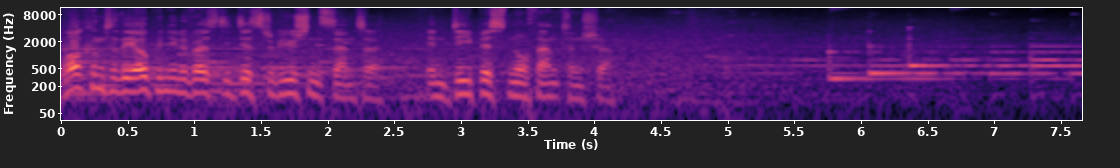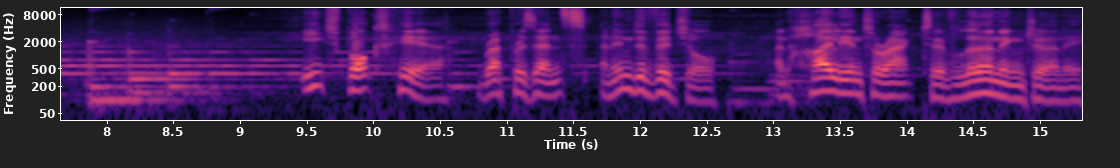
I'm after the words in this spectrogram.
Welcome to the Open University Distribution Centre in deepest Northamptonshire. Each box here represents an individual and highly interactive learning journey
